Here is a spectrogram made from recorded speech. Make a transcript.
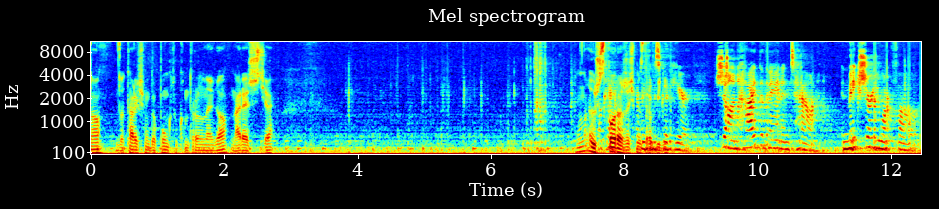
No, dotarliśmy do punktu kontrolnego, nareszcie. No już sporo żeśmy zrobili. Good here. Sean, hide the van in town and make sure you aren't followed.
